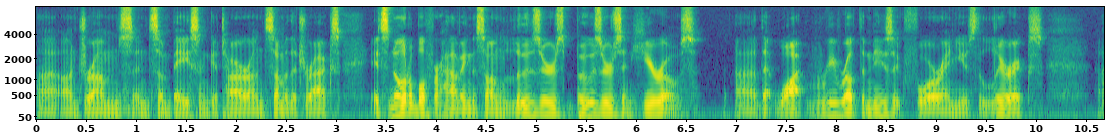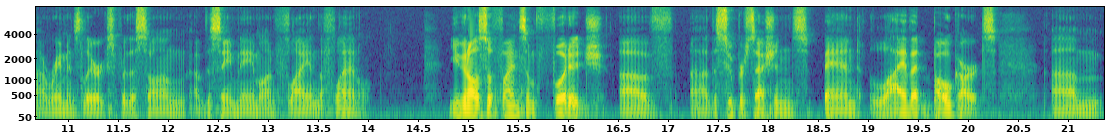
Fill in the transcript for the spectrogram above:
uh, on drums and some bass and guitar on some of the tracks. It's notable for having the song Losers, Boozers, and Heroes uh, that Watt rewrote the music for and used the lyrics, uh, Raymond's lyrics for the song of the same name on Flyin' the Flannel. You can also find some footage of the Super Sessions band live at Bogarts. Um,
